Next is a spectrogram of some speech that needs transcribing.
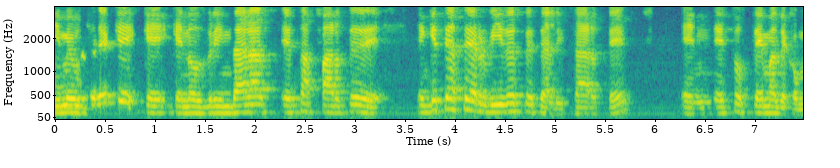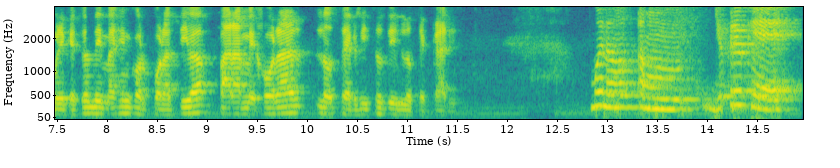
Y me gustaría que, que, nos brindaras esa parte de en qué te ha servido especializarte en estos temas de comunicación de imagen corporativa para mejorar los servicios bibliotecarios. Bueno, um, yo creo que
